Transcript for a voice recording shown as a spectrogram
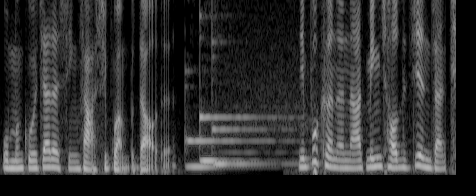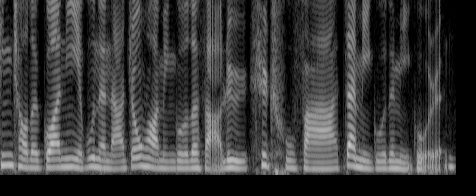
我们国家的刑法是管不到的。你不可能拿明朝的剑斩清朝的官，你也不能拿中华民国的法律去处罚在米国的米国人，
